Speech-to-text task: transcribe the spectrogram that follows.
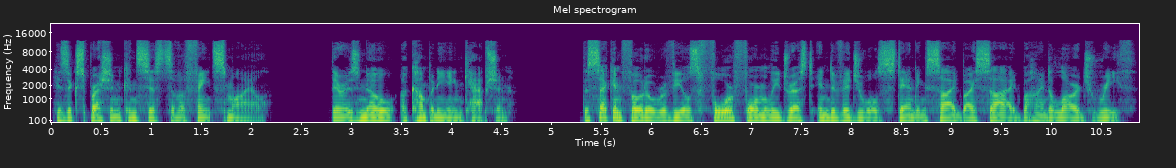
His expression consists of a faint smile. There is no accompanying caption. The second photo reveals four formally dressed individuals standing side by side behind a large wreath.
